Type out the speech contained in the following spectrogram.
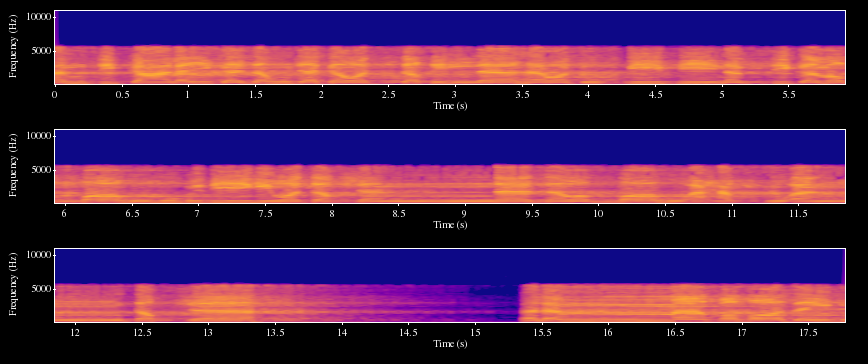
أمسك عليك زوجك واتق الله وتخفي في نفسك ما الله مبديه وتخشى الناس والله أحق أن تخشاه. فلما قضى زيد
